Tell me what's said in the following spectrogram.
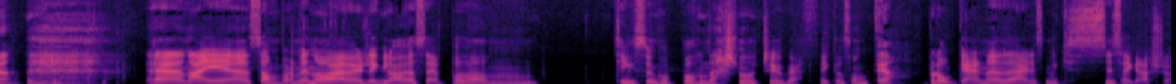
ja. Eh, nei, samboeren min nå er veldig glad i å se på sånn ting som går på National Geographic og sånt. ja. Bloggerne, det er liksom ikke Syns jeg ikke er så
